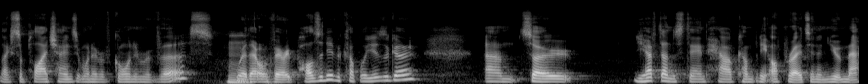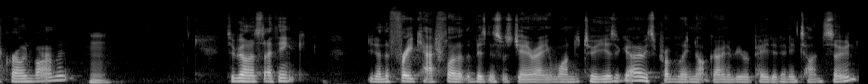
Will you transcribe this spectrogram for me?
like supply chains and whatever, have gone in reverse, where they were very positive a couple of years ago. Um, so you have to understand how a company operates in a new macro environment. To be honest, I think you know the free cash flow that the business was generating one to two years ago is probably not going to be repeated anytime soon.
